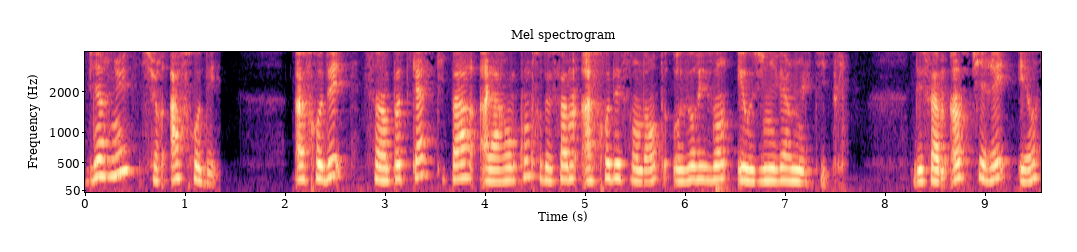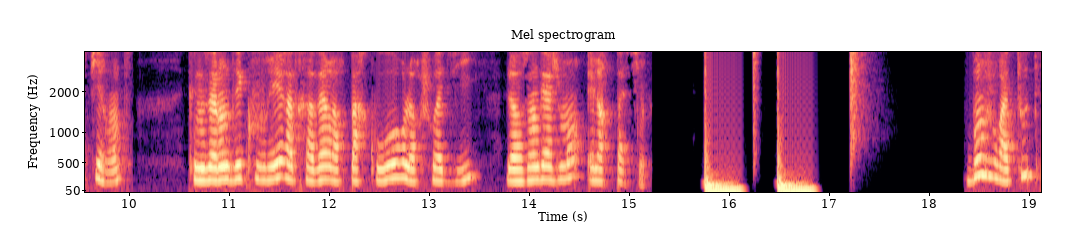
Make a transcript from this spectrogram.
Bienvenue sur Afrodé. Afrodé, c'est un podcast qui part à la rencontre de femmes afrodescendantes aux horizons et aux univers multiples des femmes inspirées et inspirantes que nous allons découvrir à travers leur parcours, leurs choix de vie, leurs engagements et leurs passions. Bonjour à toutes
